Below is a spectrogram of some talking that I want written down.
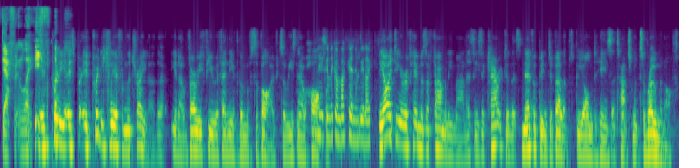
definitely. it's pretty it's, pre- it's pretty clear from the trailer that you know very few if any of them have survived. So he's now And half. he's going to come back in and be like, the idea of him as a family man is he's a character that's never been developed beyond his attachment to Romanoff.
